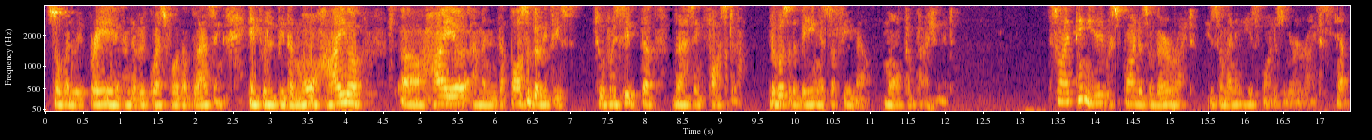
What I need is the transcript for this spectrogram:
So when we pray and the request for the blessing, it will be the more higher, uh, higher, I mean, the possibilities to receive the blessing faster because of the being as a female, more compassionate. So I think his point is very right. His so many his point is very right. Yeah.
